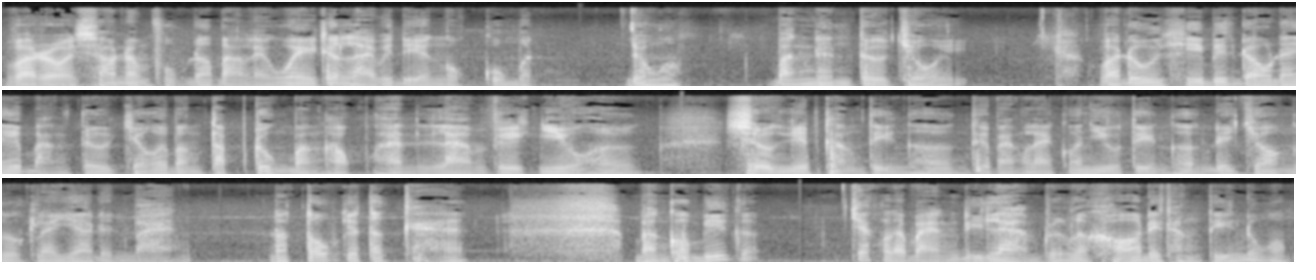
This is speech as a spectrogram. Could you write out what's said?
Và rồi sau 5 phút đó bạn lại quay trở lại với địa ngục của mình. Đúng không? Bạn nên từ chối và đôi khi biết đâu đấy bạn từ chối bằng tập trung bằng học hành làm việc nhiều hơn sự nghiệp thăng tiến hơn thì bạn lại có nhiều tiền hơn để cho ngược lại gia đình bạn. Nó tốt cho tất cả. Bạn có biết á chắc là bạn đi làm rất là khó để thăng tiến đúng không?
